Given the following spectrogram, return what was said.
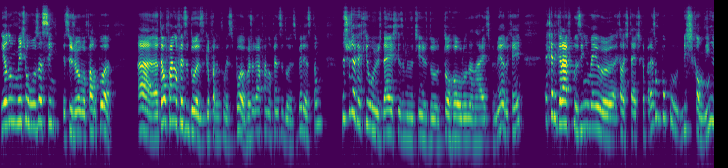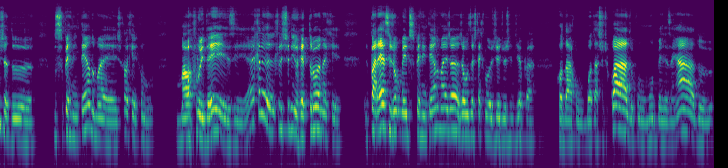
E eu normalmente eu uso assim esse jogo. Eu falo, pô, ah, até o Final Fantasy XII, que eu falei no começo, pô, eu vou jogar Final Fantasy XII. Beleza, então deixa eu jogar aqui uns 10, 15 minutinhos do Toho Luna Nights primeiro, que aí é aquele gráficozinho meio. aquela estética, parece um pouco Mystical Ninja do, do Super Nintendo, mas coloquei com maior fluidez. E é aquele, aquele estilinho retrô, né? Que parece jogo meio de Super Nintendo, mas já, já usa as tecnologias de hoje em dia pra rodar com boa taxa de quadro, com um mundo bem desenhado,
